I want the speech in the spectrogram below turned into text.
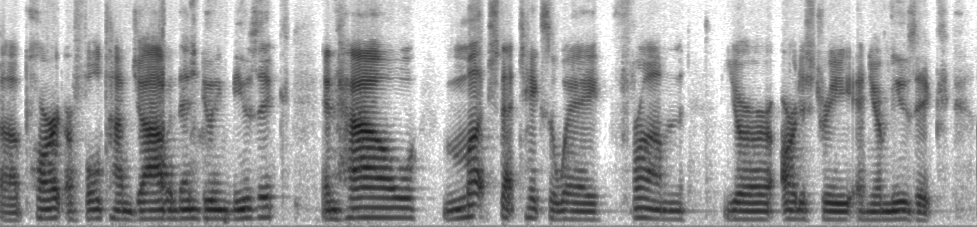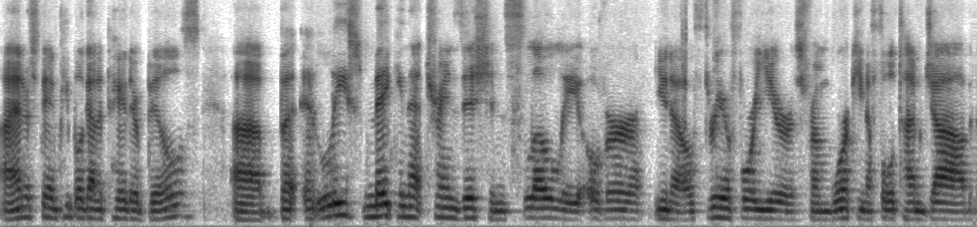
a part or full time job and then doing music and how much that takes away from your artistry and your music. I understand people got to pay their bills, uh, but at least making that transition slowly over, you know, three or four years from working a full time job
